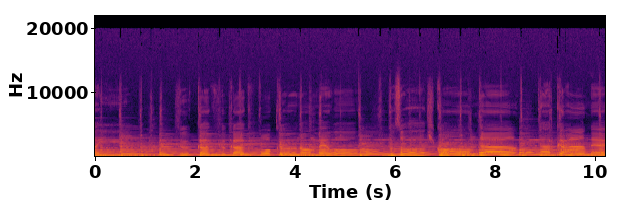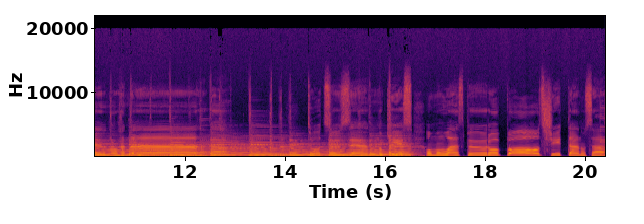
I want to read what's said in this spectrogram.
愛い。深く深く僕の目を覗き込んだ高嶺の花が突然のキス思わずプロポーズしたのさ。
